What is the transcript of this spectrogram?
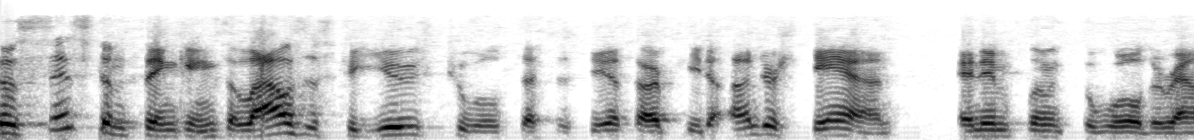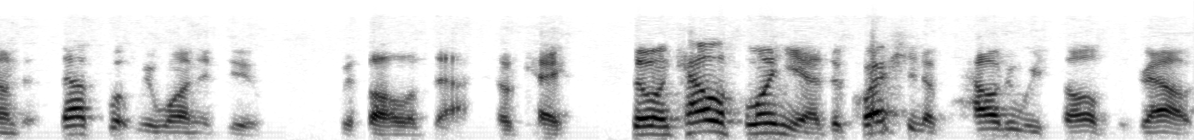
So system thinking allows us to use tools such as DSRP to understand and influence the world around us. That's what we want to do with all of that, okay? So in California, the question of how do we solve the drought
